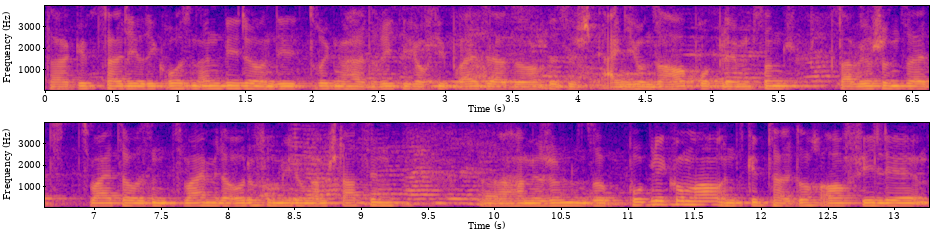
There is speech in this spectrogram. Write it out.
da gibt es halt hier die großen Anbieter und die drücken halt richtig auf die Preise. Also das ist eigentlich unser Hauptproblem. Sonst, da wir schon seit 2002 mit der Autovermietung am Start sind, äh, haben wir schon unser Publikum auch. Und es gibt halt doch auch viele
